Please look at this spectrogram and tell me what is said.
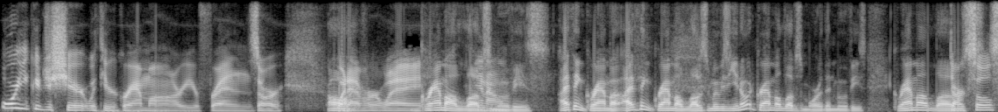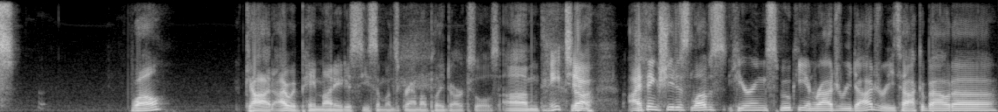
Or you could just share it with your grandma or your friends or whatever way. Grandma loves know. movies. I think grandma. I think grandma loves movies. You know what grandma loves more than movies? Grandma loves Dark Souls. Well, God, I would pay money to see someone's grandma play Dark Souls. Um, Me too. no, I think she just loves hearing Spooky and Rogery Dodgery talk about uh,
